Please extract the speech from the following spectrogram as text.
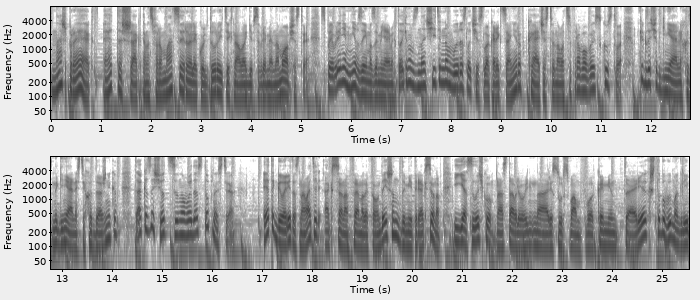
Наш проект — это шаг трансформации роли культуры и технологий в современном обществе. С появлением невзаимозаменяемых токенов значительно выросло число коллекционеров качественного цифрового искусства, как за счет гениальных, гениальности художников, так и за счет ценовой доступности. Это говорит основатель Аксенов Family Foundation Дмитрий Аксенов. И я ссылочку оставлю на ресурс вам в комментариях, чтобы вы могли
